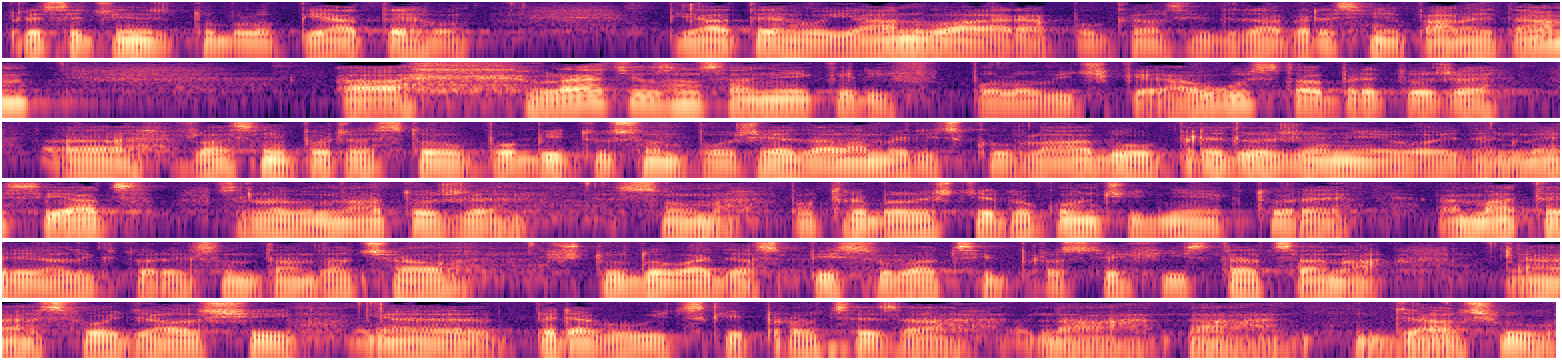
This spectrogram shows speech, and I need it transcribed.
presvedčený, že to bolo 5. 5. januára, pokiaľ si teda presne pamätám. A vrátil som sa niekedy v polovičke augusta, pretože e, vlastne počas toho pobytu som požiadal americkú vládu o predlženie o jeden mesiac, vzhľadom na to, že som potreboval ešte dokončiť niektoré materiály, ktoré som tam začal študovať a spisovať si, proste chystať sa na e, svoj ďalší e, pedagogický proces a na, na ďalšiu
